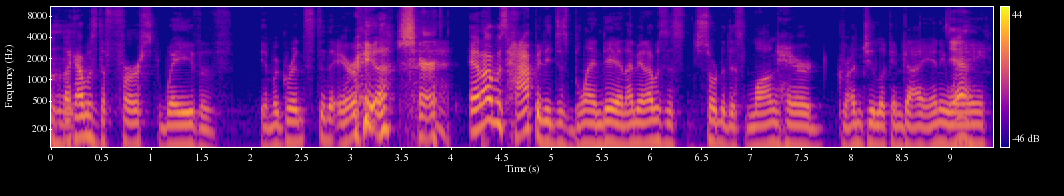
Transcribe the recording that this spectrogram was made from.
Mm-hmm. Like I was the first wave of immigrants to the area. Sure. And I was happy to just blend in. I mean, I was just sort of this long-haired, grungy-looking guy anyway. Yeah.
